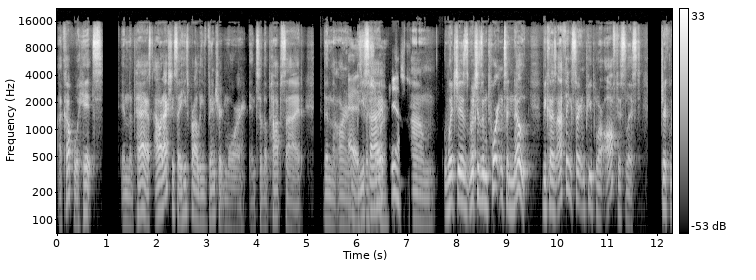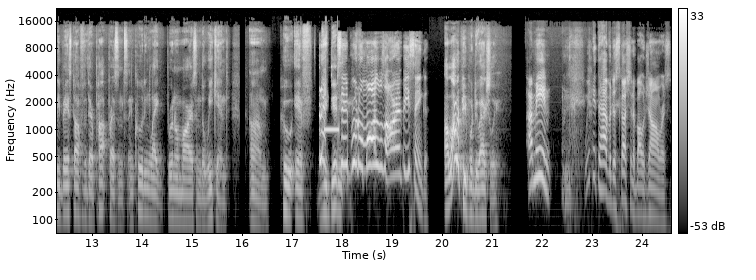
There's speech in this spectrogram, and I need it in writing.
a couple hits in the past, I would actually say he's probably ventured more into the pop side than the R and B side sure. yes. um, which is which is important to note because I think certain people are off this list strictly based off of their pop presence, including like Bruno Mars and The Weeknd, um, who if he You say didn't, say Bruno Mars was an R and B singer. a lot of people do actually. I mean, We need to have a discussion about genres.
